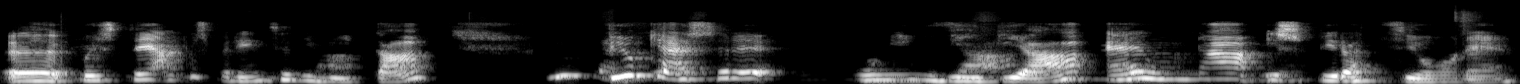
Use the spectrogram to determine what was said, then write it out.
eh, queste anche esperienze di vita, più che essere un'invidia, è una ispirazione.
